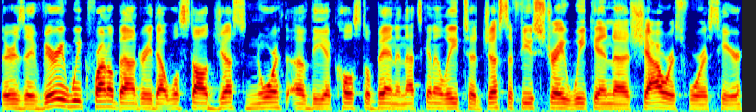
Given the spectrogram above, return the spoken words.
there is a very weak frontal boundary that will stall just north of the uh, coastal bend, and that's going to lead to just a few stray weekend uh, showers for us here.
